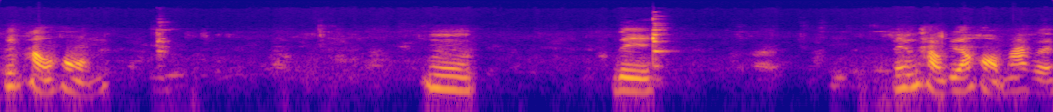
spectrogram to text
พริกเผาหอม อืม ดีพริกเผากินแล้วหอมมากเลย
